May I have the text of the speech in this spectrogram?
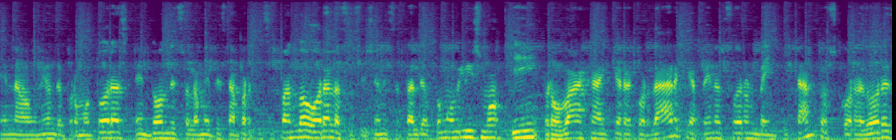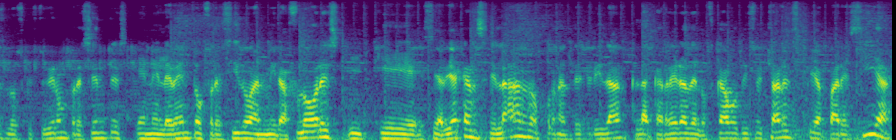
en la Unión de Promotoras, en donde solamente están participando ahora la Asociación Estatal de Automovilismo y Probaja. Hay que recordar que apenas fueron veintitantos corredores los que estuvieron presentes en el evento ofrecido en Miraflores y que se había cancelado con anterioridad la carrera de los Cabos Dice Challenge que aparecía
